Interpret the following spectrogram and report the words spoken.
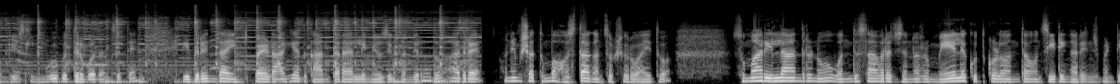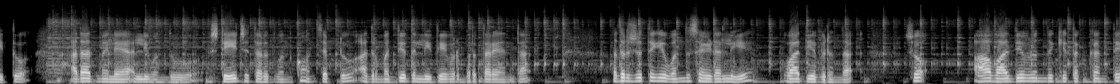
ಆಬ್ವಿಯಸ್ಲಿ ನಿಮಗೂ ಗೊತ್ತಿರ್ಬೋದು ಅನಿಸುತ್ತೆ. ಇದರಿಂದ ಇನ್ಸ್ಪೈರ್ಡ್ ಆಗಿ ಅದು ಕಾಂತಾರ ಅಲ್ಲಿ ಮ್ಯೂಸಿಕ್ ಬಂದಿರೋದು. ಆದರೆ ಒಂದು ನಿಮಿಷ ತುಂಬ ಹೊಸದಾಗಿ ಅನ್ಸೋಕ್ಕೆ ಶುರುವಾಯಿತು. ಸುಮಾರು ಇಲ್ಲ ಅಂದ್ರೂ ಒಂದು ಸಾವಿರ ಜನರ ಮೇಲೆ ಕುತ್ಕೊಳ್ಳುವಂಥ ಒಂದು ಸೀಟಿಂಗ್ ಅರೇಂಜ್ಮೆಂಟ್ ಇತ್ತು. ಅದಾದಮೇಲೆ ಅಲ್ಲಿ ಒಂದು ಸ್ಟೇಜ್ ಥರದ ಒಂದು ಕಾನ್ಸೆಪ್ಟು ಅದ್ರ ಮಧ್ಯದಲ್ಲಿ ದೇವರು ಬರ್ತಾರೆ ಅಂತ. ಅದರ ಜೊತೆಗೆ ಒಂದು ಸೈಡಲ್ಲಿ ವಾದ್ಯವೃಂದ ಸೊ ಆ ವಾದ್ಯವೃಂದಕ್ಕೆ ತಕ್ಕಂತೆ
